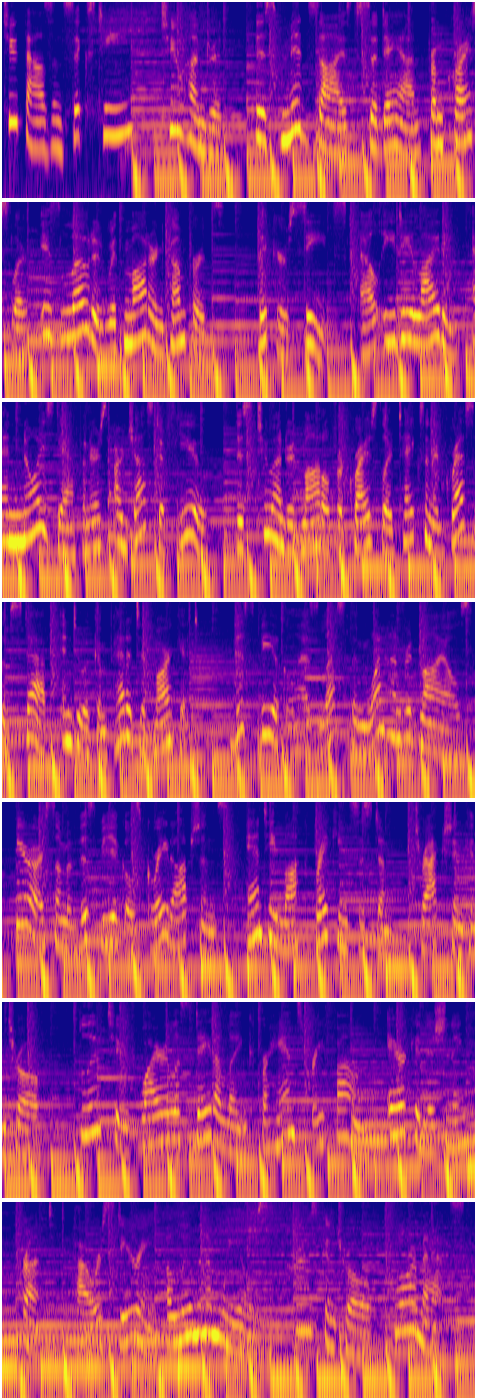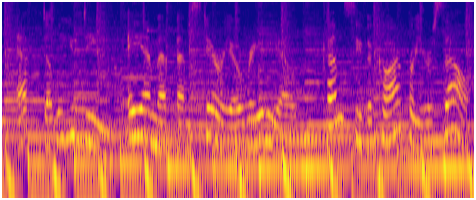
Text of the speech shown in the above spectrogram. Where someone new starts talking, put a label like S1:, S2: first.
S1: 2016 200. This mid-sized sedan from Chrysler is loaded with modern comforts. Thicker seats, LED lighting, and noise dampeners are just a few. This 200 model for Chrysler takes an aggressive step into a competitive market. This vehicle has less than 100 miles. Here are some of this vehicle's great options. Anti-lock braking system, traction control, Bluetooth wireless data link for hands-free phone, air conditioning, front, power steering, aluminum wheels, cruise control, floor mats, FWD, AM FM stereo radio. Come see the car for yourself.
